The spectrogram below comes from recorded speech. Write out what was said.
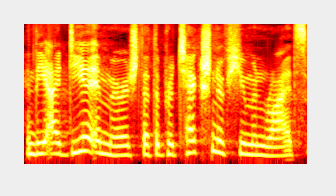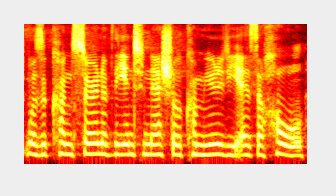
And the idea emerged that the protection of human rights was a concern of the international community as a whole,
